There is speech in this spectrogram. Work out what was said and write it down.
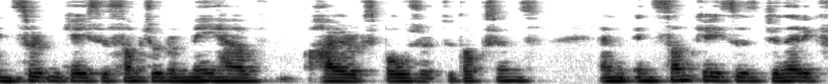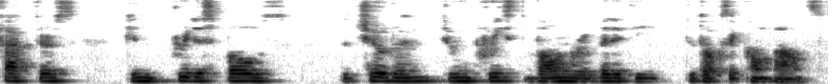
in certain cases, some children may have higher exposure to toxins, and in some cases, genetic factors can predispose the children to increased vulnerability to toxic compounds.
